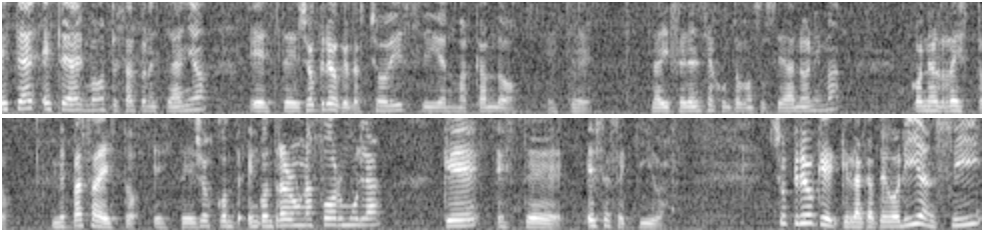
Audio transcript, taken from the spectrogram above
este, este año, vamos a empezar con este año. Este, yo creo que los chovis siguen marcando este, la diferencia junto con Sociedad Anónima con el resto. Me pasa esto, este, ellos encontraron una fórmula que es efectiva. Yo creo que, la categoría en sí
